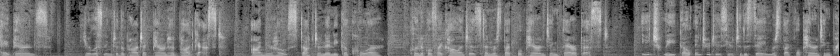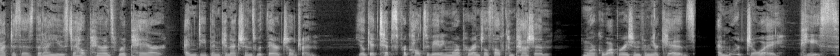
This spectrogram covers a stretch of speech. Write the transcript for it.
Hey, parents. You're listening to the Project Parenthood podcast. I'm your host, Dr. Nanika Coor, clinical psychologist and respectful parenting therapist. Each week, I'll introduce you to the same respectful parenting practices that I use to help parents repair and deepen connections with their children. You'll get tips for cultivating more parental self compassion, more cooperation from your kids, and more joy, peace,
